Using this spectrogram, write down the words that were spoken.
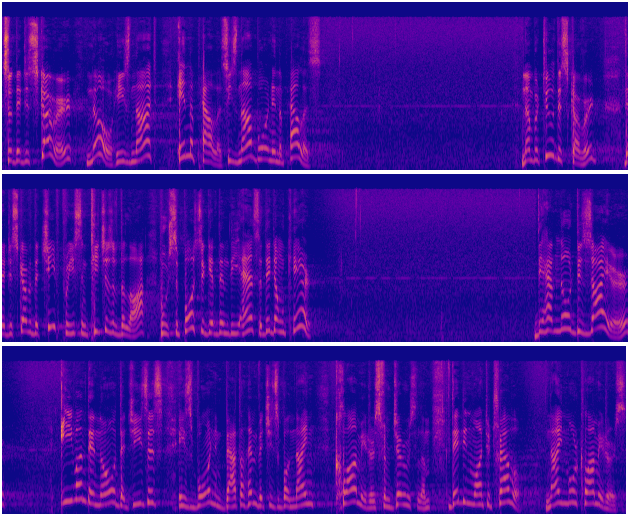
So they discover no, he's not in the palace, he's not born in the palace. Number two, discovered, they discovered the chief priests and teachers of the law who are supposed to give them the answer. They don't care. They have no desire. Even they know that Jesus is born in Bethlehem, which is about nine kilometers from Jerusalem. They didn't want to travel nine more kilometers.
